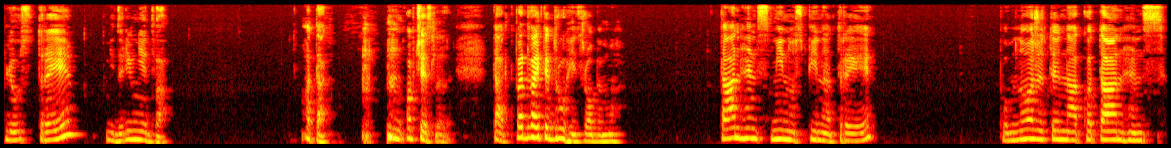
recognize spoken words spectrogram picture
плюс 3 і дорівнює 2. Отак. Обчислили. Так, тепер давайте другий зробимо. Тангенс мінус пі на 3. Помножити на котангенс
